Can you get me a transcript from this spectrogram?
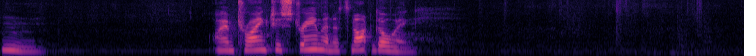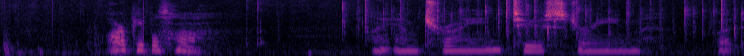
Hmm. I am trying to stream and it's not going. Are people, huh? I am trying to stream but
